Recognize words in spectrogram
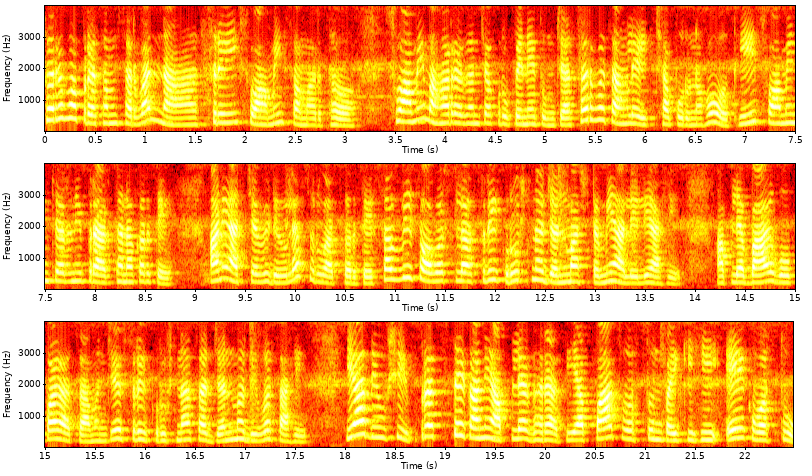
सर्वप्रथम सर्वांना श्री स्वामी समर्थ. स्वामी महाराजांच्या कृपेने तुमच्या सर्व चांगल्या इच्छा पूर्ण होत ही स्वामींचरणी प्रार्थना करते आणि आजच्या व्हिडिओला सुरुवात करते. सव्वीस ऑगस्टला श्रीकृष्ण जन्माष्टमी आलेली आहे. आपल्या बाळ गोपाळाचा म्हणजे श्रीकृष्णाचा जन्मदिवस आहे. या दिवशी प्रत्येकाने आपल्या घरात या पाच वस्तूंपैकी ही एक वस्तू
